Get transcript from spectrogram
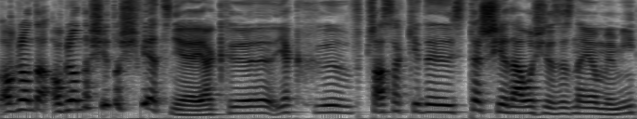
ogląda, ogląda się to świetnie, jak, jak w czasach, kiedy też się dało się ze znajomymi,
